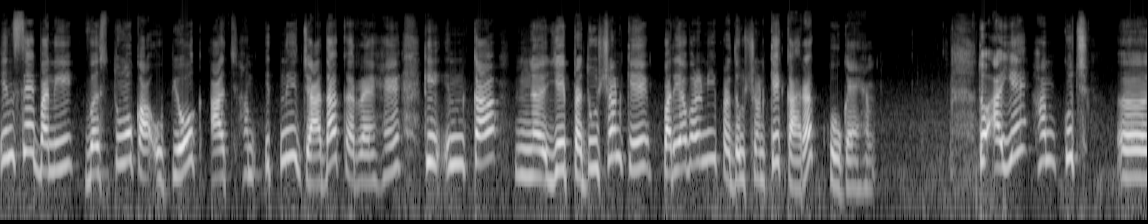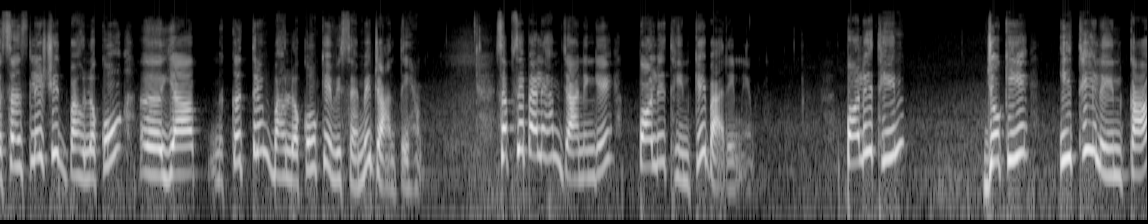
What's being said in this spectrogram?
इनसे बनी वस्तुओं का उपयोग आज हम इतनी ज़्यादा कर रहे हैं कि इनका ये प्रदूषण के, पर्यावरणीय प्रदूषण के कारक हो गए हैं। तो आइए हम कुछ संश्लेषित बहुलकों या कृत्रिम बहुलकों के विषय में जानते हैं। सबसे पहले हम जानेंगे पॉलीथीन के बारे में। पॉलीथीन, जो कि इथिलीन का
